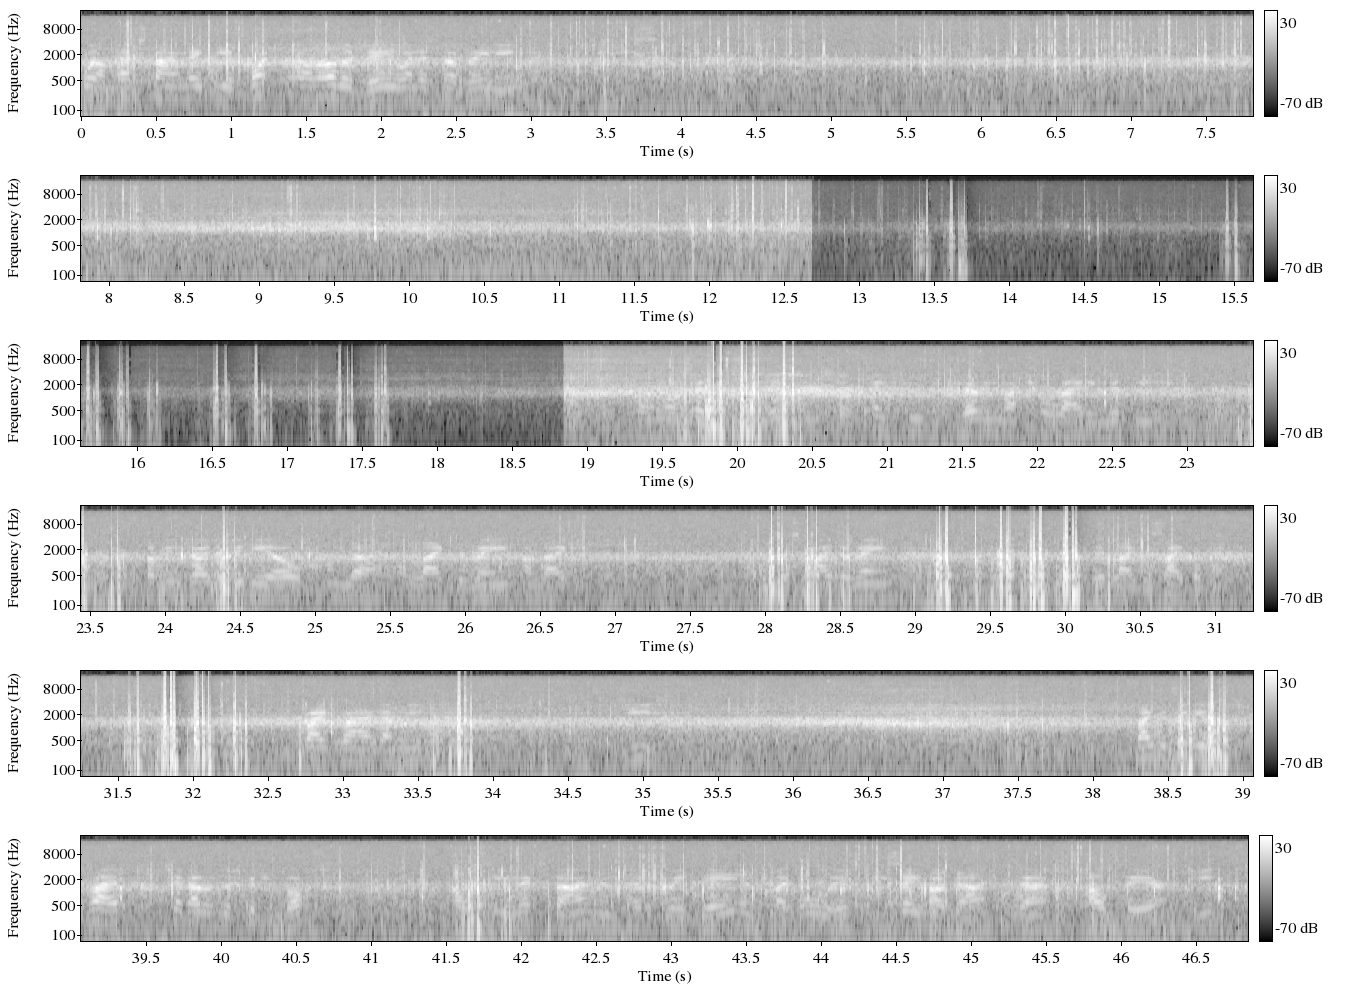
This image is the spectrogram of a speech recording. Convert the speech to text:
Well, next time make the appointment on another day when it's not raining. Please. Almost at destination, so thank you very much for riding with me. Hope you enjoyed the video, unlike, unlike the rain, unlike despite the rain. Bike ride, I mean. Gee. Like the video, subscribe, check out the description box. I'll see you next time and have a great day. And like always, be safe out there, out there. Gee.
